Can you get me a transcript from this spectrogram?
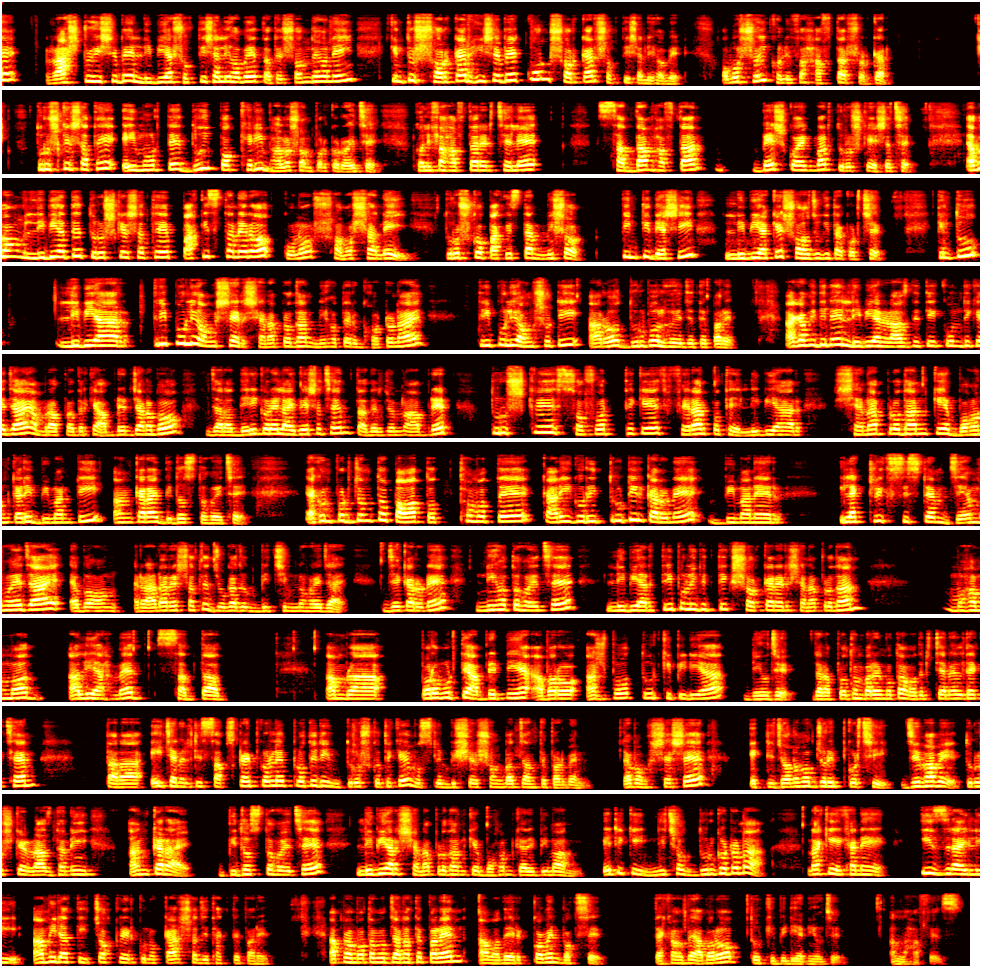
রাষ্ট্র হিসেবে লিবিয়া শক্তিশালী হবে, তাতে সন্দেহ নেই, কিন্তু সরকার হিসেবে কোন সরকার শক্তিশালী হবে? অবশ্যই খলিফা হাফতার সরকার। তুরস্কের সাথে এই মুহূর্তে দুই পক্ষেরই ভালো সম্পর্ক রয়েছে। খলিফা হাফতারের ছেলে সাদ্দাম হাফতার বেশ কয়েকবার তুরস্কে এসেছে এবং লিবিয়াতে তুরস্কের সাথে পাকিস্তানেরও কোনো সমস্যা নেই। তুরস্ক পাকিস্তান মিশর তিনটি দেশই লিবিয়াকে সহযোগিতা করছে। কিন্তু লিবিয়ার ত্রিপুলি অংশের সেনাপ্রধান নিহতের ঘটনায় ত্রিপুলি অংশটি আরও দুর্বল হয়ে যেতে পারে। আগামী দিনে লিবিয়ার রাজনীতি কোন দিকে যায় আমরা আপনাদেরকে আপডেট জানাব। যারা দেরি করে লাইভে এসেছেন, তাদের জন্য আপডেট। তুরস্কে সফর থেকে ফেরার পথে লিবিয়ার সেনা প্রধানকে বহনকারী বিমানটি আঙ্কারায় বিধ্বস্ত হয়েছে। এখন পর্যন্ত পাওয়া তথ্য মতে কারিগরি ত্রুটির কারণে বিমানের ইলেকট্রিক সিস্টেম জ্যাম হয়ে যায় এবং রাডারের সাথে যোগাযোগ বিচ্ছিন্ন হয়ে যায়, যে কারণে নিহত হয়েছে লিবিয়ার ত্রিপুলি ভিত্তিক সরকারের সেনাপ্রধান মোহাম্মদ আলী আহমেদ সাদ্দাদ। আমরা পরবর্তী আপডেট নিয়ে আবারও আসব তুর্কিপিডিয়া নিউজে। যারা প্রথমবারের মতো আমাদের চ্যানেল দেখছেন, তারা এই চ্যানেলটি সাবস্ক্রাইব করলে প্রতিদিন তুরস্ক থেকে মুসলিম বিশ্বের সংবাদ জানতে পারবেন। এবং শেষে একটি জনমত জরিপ করছি, যেভাবে তুরস্কের রাজধানী আঙ্কারায় বিধ্বস্ত হয়েছে লিবিয়ার সেনাপ্রধানকে বহনকারী বিমান। এটি কি নিছক দুর্ঘটনা, নাকি এখানে ইসরায়েলি আমিরাতি চক্রের কোনো কারসাজি থাকতে পারে? আপনার মতামত জানাতে পারেন আমাদের কমেন্ট বক্সে। দেখা হবে আবারও তুর্কিপিডিয়া নিউজে। আল্লাহ হাফেজ।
